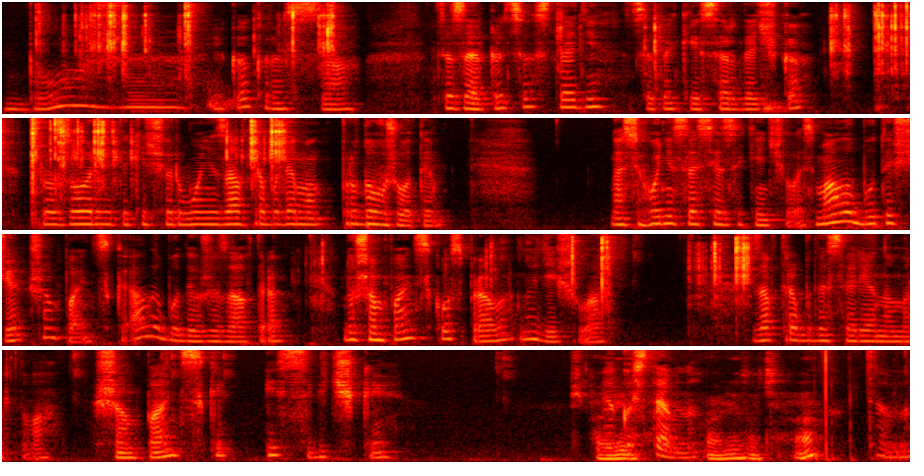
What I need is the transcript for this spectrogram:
Боже, яка краса. Це зеркальце в стеді, це такі сердечка. Прозорі, такі червоні. Завтра будемо продовжувати. На сьогодні сесія закінчилась. Мало бути ще шампанське, але буде вже завтра. До шампанського справа не дійшла. Завтра буде серія номер два. Шампанське і свічки. Якось темно. Порезать. А? Темно.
